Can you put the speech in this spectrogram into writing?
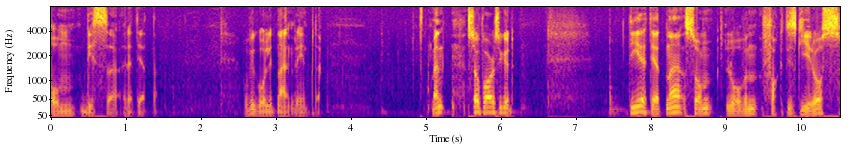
om disse rettighetene. Og vi går litt nærmere inn på det. Men so far so good. De rettighetene som loven faktisk gir oss,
